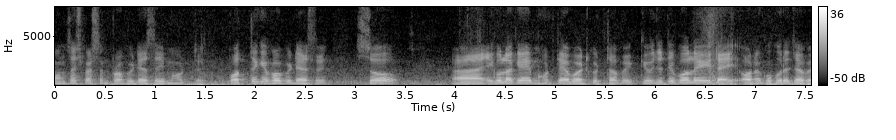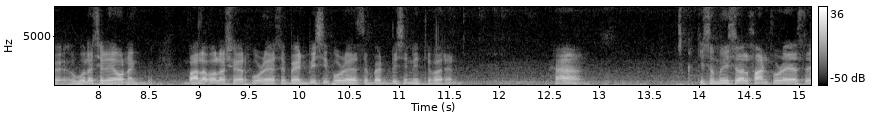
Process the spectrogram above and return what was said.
পঞ্চাশ পার্সেন্ট প্রফিট আছে এই মুহূর্তে, প্রত্যেকে প্রফিটে আছে। সো এগুলোকে এই মুহূর্তে অ্যাভয়েড করতে হবে। কেউ যদি বলে এটাই অনেক উপরে যাবে, ওগুলো ছেড়ে অনেক ভালো ভালো শেয়ার পড়ে আছে ব্যাট বিসি পড়ে আছে ব্যাট বিসি নিতে পারেন। হ্যাঁ কিছু মিউচুয়াল ফান্ড পড়ে আছে,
